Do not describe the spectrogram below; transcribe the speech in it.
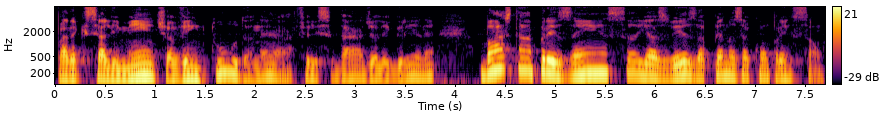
Para que se alimente a ventura, né, a felicidade, a alegria, né, basta a presença e às vezes apenas a compreensão.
